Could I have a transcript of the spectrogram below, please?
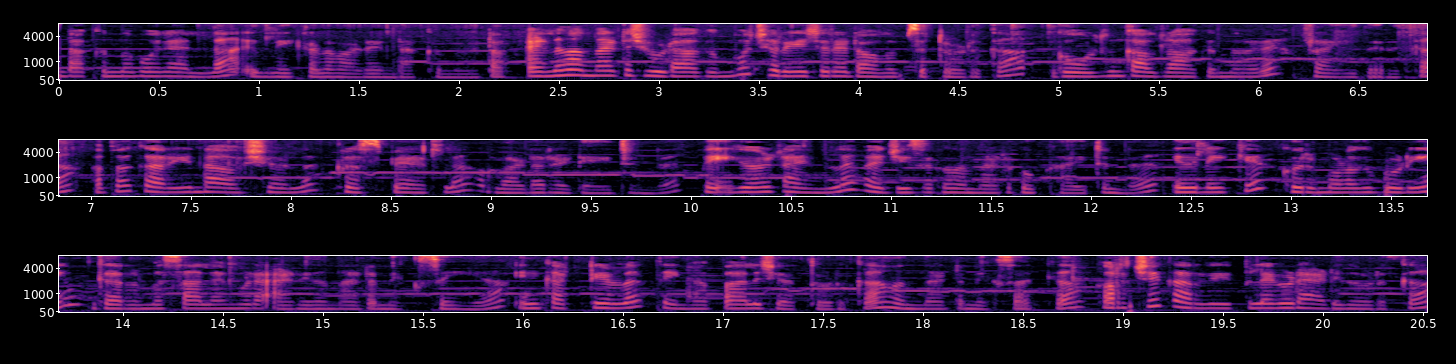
ഉണ്ടാക്കുന്ന പോലെ അല്ല ഇതിലേക്കുള്ള വട ഉണ്ടാക്കുന്നത് കേട്ടോ. എണ്ണ നന്നായിട്ട് ചൂടാകുമ്പോൾ ചെറിയ ചെറിയ ഡോളപ്സ് ഇട്ട് കൊടുക്കുക. ഗോൾഡൻ കളർ ആകുന്നവരെ ഫ്രൈ ചെയ്തെടുക്കുക. അപ്പൊ കറിയുടെ ആവശ്യമുള്ള ക്രിസ്പി ആയിട്ടുള്ള വട റെഡി ആയിട്ടുണ്ട്. ഈ ഒരു ടൈമിൽ വെജീസ് ഒക്കെ നന്നായിട്ട് കുക്ക് ആയിട്ടുണ്ട്. ഇതിലേക്ക് കുരുമുളക് പൊടിയും ഗരം മസാലയും കൂടെ ആഡ് ചെയ്ത് നന്നായിട്ട് മിക്സ് ചെയ്യുക. ഇനി കട്ടിയുള്ള തേങ്ങാപ്പാൽ ചേർത്ത് കൊടുക്കുക. നന്നായിട്ട് മിക്സ് ആക്കുക. കുറച്ച് കറിവേപ്പില കൂടെ ആഡ് ചെയ്ത് കൊടുക്കുക.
